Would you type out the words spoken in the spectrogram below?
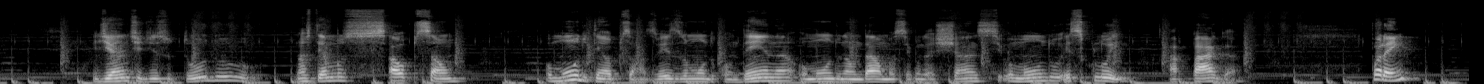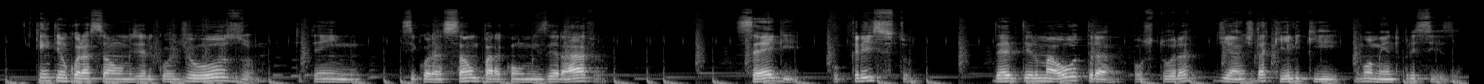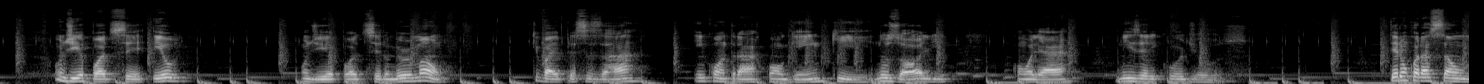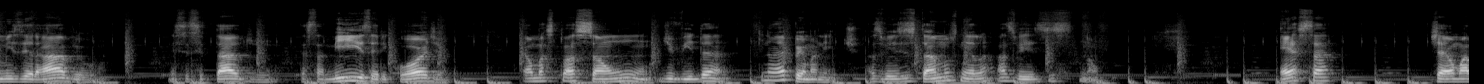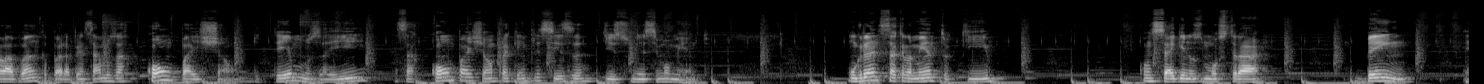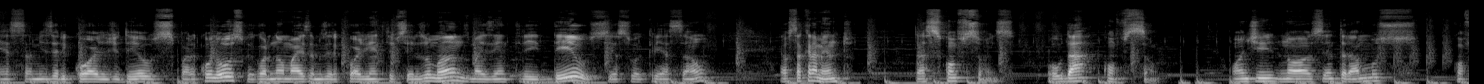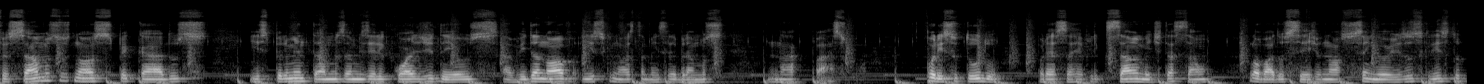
E diante disso tudo, nós temos a opção. O mundo tem a opção. Às vezes o mundo condena, o mundo não dá uma segunda chance, o mundo exclui, apaga, Porém, quem tem um coração misericordioso, que tem esse coração para com o miserável, segue o Cristo, deve ter uma outra postura diante daquele que no momento precisa. Um dia pode ser eu, um dia pode ser o meu irmão, que vai precisar encontrar com alguém que nos olhe com um olhar misericordioso. Ter um coração miserável, necessitado dessa misericórdia, é uma situação de vida que não é permanente. Às vezes estamos nela, às vezes não. Essa já é uma alavanca para pensarmos a compaixão, de termos aí essa compaixão para quem precisa disso nesse momento. Um grande sacramento que consegue nos mostrar bem essa misericórdia de Deus para conosco, agora não mais a misericórdia entre os seres humanos, mas entre Deus e a sua criação, é o sacramento das confissões ou da confissão, onde nós entramos, confessamos os nossos pecados e experimentamos a misericórdia de Deus, a vida nova, isso que nós também celebramos na Páscoa. Por isso tudo, por essa reflexão e meditação, louvado seja o nosso Senhor Jesus Cristo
